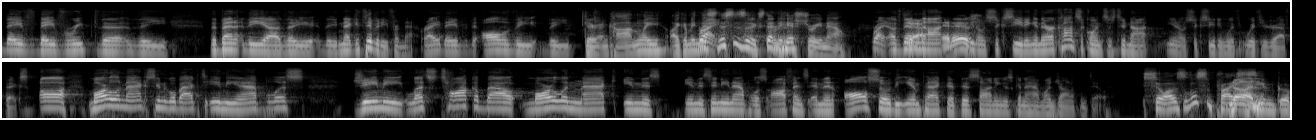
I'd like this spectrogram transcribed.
they've they've reaped the the the ben- the uh, the the negativity from that, right? They've all of the the Gareon Conley. Like, I mean, Right. this, this is an extended history now. right of them Yeah, not it is. you know succeeding, and there are consequences to not you know succeeding with with your draft picks. Uh, Marlon Mack is going to go back to Indianapolis. Jamie, let's talk about Marlon Mack in this in this Indianapolis offense, and then also the impact that this signing is going to have on Jonathan Taylor. So I was a little surprised to see him go.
